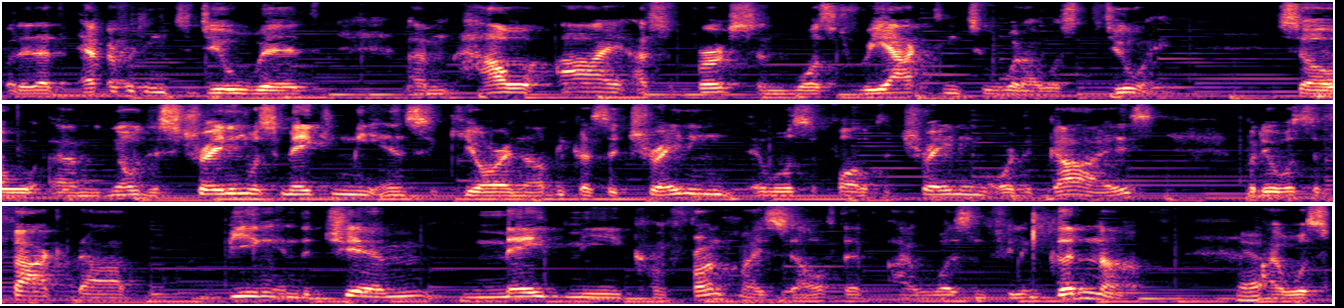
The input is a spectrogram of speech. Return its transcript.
but it had everything to do with um, how I, as a person, was reacting to what I was doing. So, um, you know, this training was making me insecure, not because the training, it was the fault of the training or the guys, but it was the fact that being in the gym made me confront myself that I wasn't feeling good enough. Yeah. I was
